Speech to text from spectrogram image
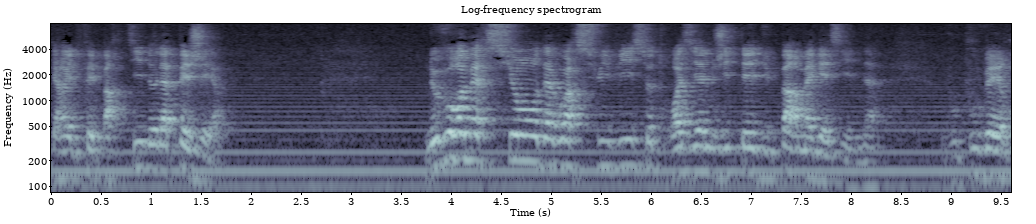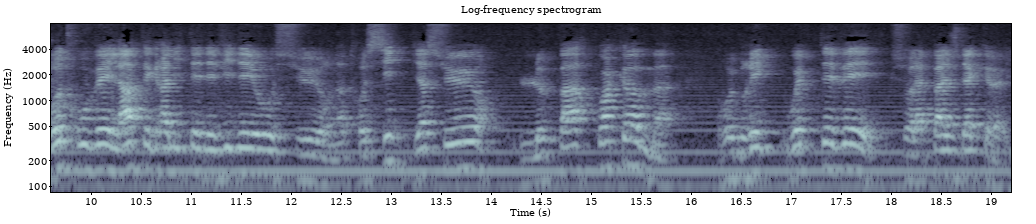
car il fait partie de la PGA. Nous vous remercions d'avoir suivi ce troisième JT du Par Magazine. Vous pouvez retrouver l'intégralité des vidéos sur notre site, bien sûr, lepar.com, rubrique Web TV sur la page d'accueil.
